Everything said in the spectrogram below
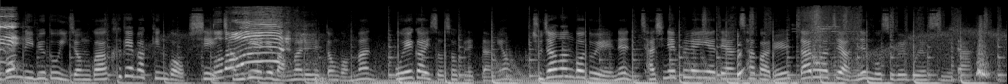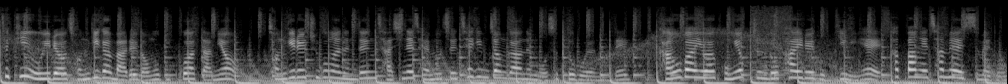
이번 리뷰도 이전과 크게 바뀐 거 없이! 전기에게 막말을 했던 것만 오해가 있어서 그랬다며 주장한 것 외에는 자신의 플레이에 대한 사과를 따로 하지 않는 모습을 보였습니다. 특히 오히려 전기가 말을 너무 비꼬았다며 전기를 추궁하는 등 자신의 잘못을 책임 전가하는 모습도 보였는데 강우바이와 공혁준도 파이를 돕기 위해 합방에 참여했음에도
